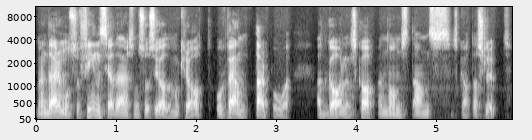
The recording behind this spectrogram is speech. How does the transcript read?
Men däremot så finns jag där som socialdemokrat och väntar på att galenskapen någonstans ska ta slut.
